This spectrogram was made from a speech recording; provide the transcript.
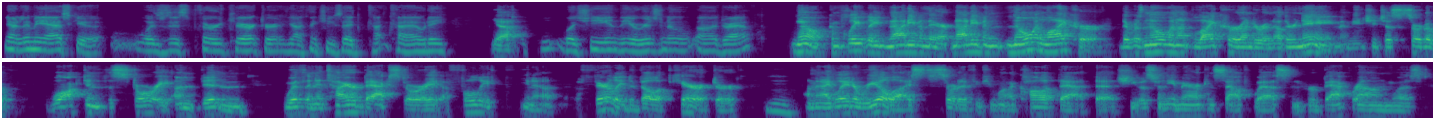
Yeah, let me ask you, was this third character, yeah, I think she said Coyote, yeah was she in the original uh, draft? No, completely not even there. Not even no one like her. There was no one like her under another name. I mean, she just sort of walked into the story unbidden with an entire backstory, a fully, you know, a fairly developed character. Mm. I mean, I later realized, sort of, if you want to call it that, that she was from the American Southwest, and her background was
